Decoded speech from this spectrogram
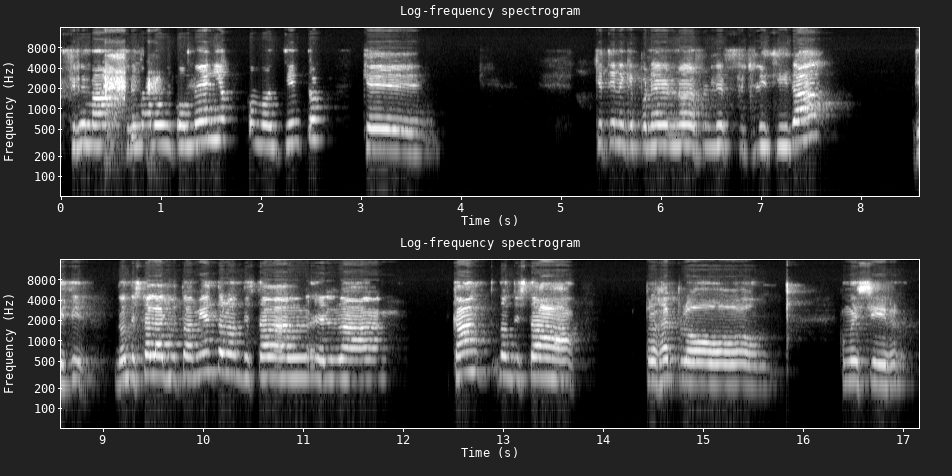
firma, firmaron un convenio, como entiendo, que, que tiene que poner una felicidad, es decir, ¿dónde está el ayuntamiento? ¿Dónde está la CAN? ¿Dónde está por ejemplo, ¿cómo decir?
